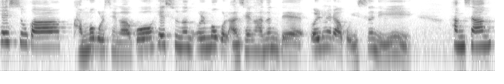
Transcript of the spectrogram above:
해수가 갑목을 생하고 해수는 을목을 안 생하는데 을해라고 있으니 항상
